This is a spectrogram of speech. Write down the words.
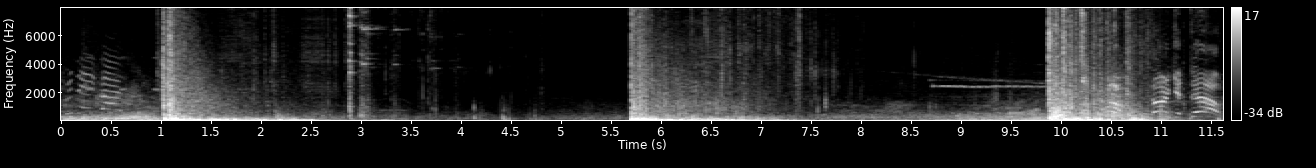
Grenade out! Target down.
